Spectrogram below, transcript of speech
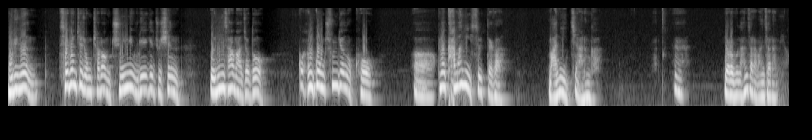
우리는 세 번째 종처럼 주님이 우리에게 주신 은사마저도 꽁꽁 숨겨놓고 어, 그냥 가만히 있을 때가 많이 있지 않은가. 예. 여러분 한 사람 한 사람이요.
